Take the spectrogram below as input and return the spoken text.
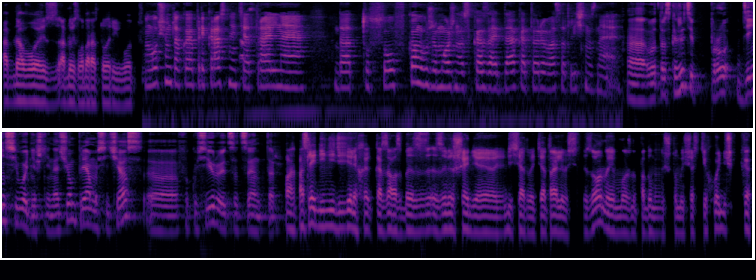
одного из, одной из лабораторий. Вот. Ну, в общем, такая прекрасная театральная да, тусовка, уже можно сказать, да, который вас отлично знает. А, вот расскажите про день сегодняшний, на чем прямо сейчас э, фокусируется центр? Последние недели, казалось бы, завершение 10 театрального сезона, и можно подумать, что мы сейчас тихонечко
